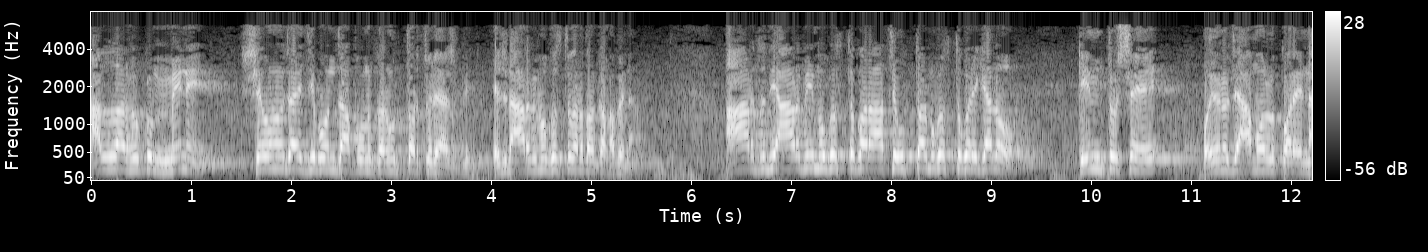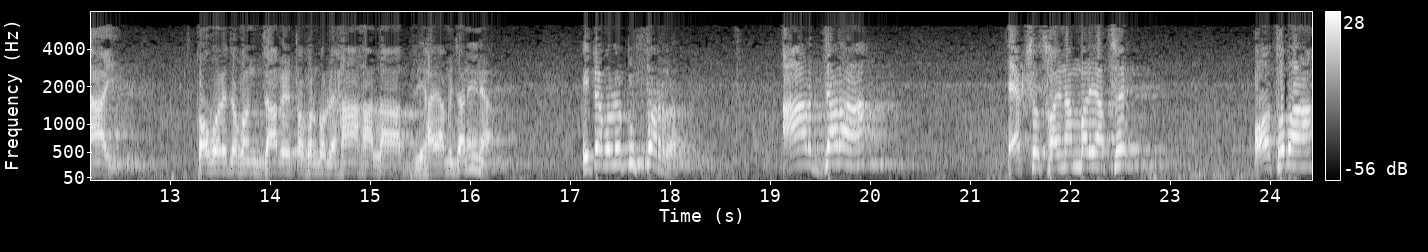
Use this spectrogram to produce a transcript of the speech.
আল্লাহর হুকুম মেনে সে অনুযায়ী জীবন যাপন করার উত্তর চলে আসবে। এই জন্য আরবি মুখস্থ করা দরকার হবে না। আর যদি আরবি মুখস্থ করা আছে, উত্তর মুখস্থ করে গেল, কিন্তু সে ওই অনুযায়ী আমল করে নাই, কবরে যখন যাবে, তখন বলবে, হা হা লাদ্রি হায়, আমি জানি না। এটা বলবে কুফাররা আর যারা একশো ছয় নম্বরে আছে, অথবা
